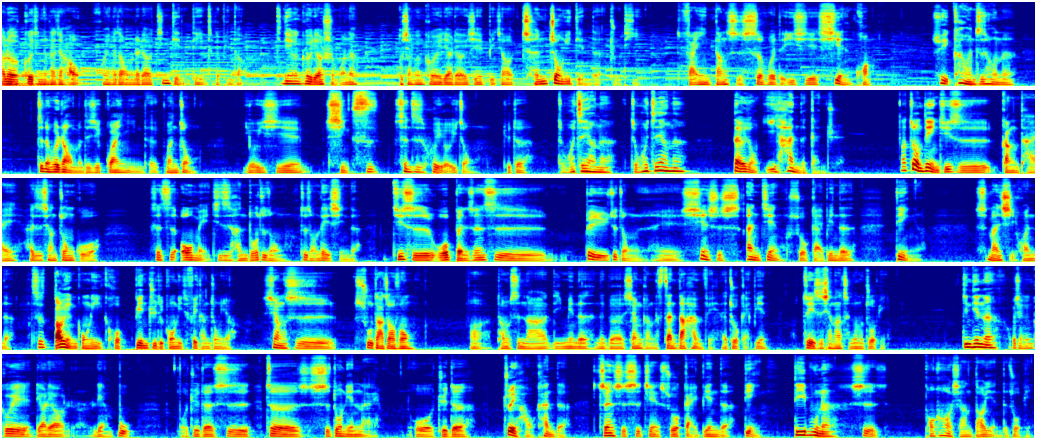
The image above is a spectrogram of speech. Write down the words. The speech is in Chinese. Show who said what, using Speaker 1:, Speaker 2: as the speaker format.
Speaker 1: Hello，各位听众，大家好，欢迎来到我们聊聊经典电影这个频道。今天跟各位聊什么呢？我想跟各位聊聊一些比较沉重一点的主题，反映当时社会的一些现况。所以看完之后呢，真的会让我们这些观影的观众有一些醒思，甚至会有一种觉得怎么会这样呢？怎么会这样呢？带有一种遗憾的感觉。那这种电影其实港台还是像中国。甚至欧美其实很多这种这种类型的，其实我本身是对于这种呃现实案件所改编的电影啊，是蛮喜欢的。这导演功力或编剧的功力是非常重要。像是《树大招风》啊，他们是拿里面的那个香港的三大悍匪来做改编，这也是相当成功的作品。今天呢，我想跟各位聊聊两部，我觉得是这十多年来，我觉得。最好看的真实事件所改编的电影，第一部呢是彭浩翔导演的作品，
